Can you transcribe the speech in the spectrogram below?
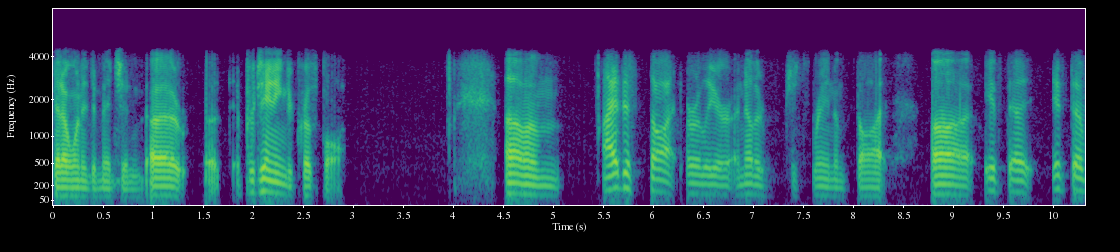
that I wanted to mention uh, uh, pertaining to Chris Paul. Um, I had this thought earlier, another just random thought. Uh, if the if the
